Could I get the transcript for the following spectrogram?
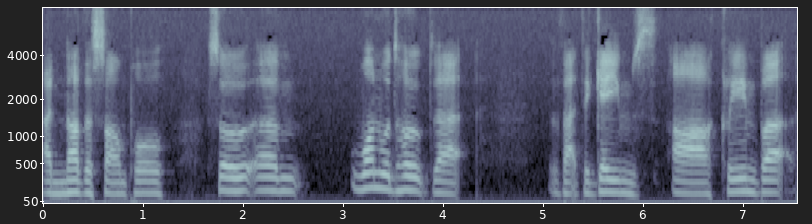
another sample. So um, one would hope that that the games are clean, but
